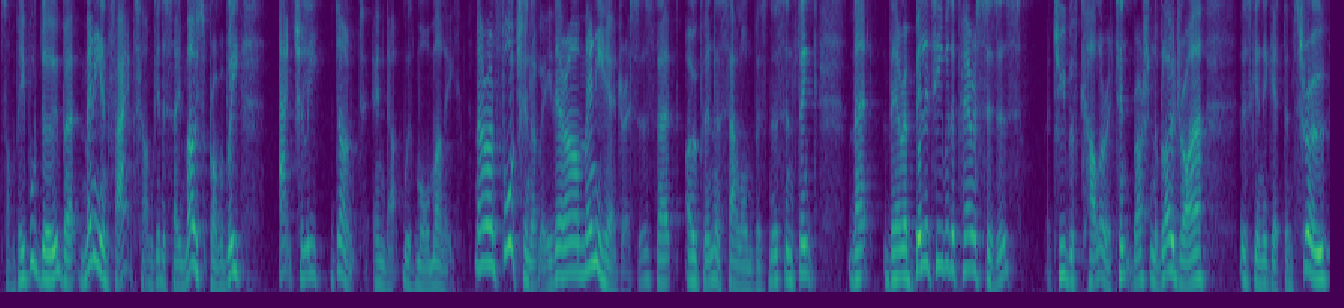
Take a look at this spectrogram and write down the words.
some people do, but many, in fact, I'm going to say most probably, actually don't end up with more money. Now, unfortunately, there are many hairdressers that open a salon business and think that their ability with a pair of scissors, a tube of colour, a tint brush, and a blow dryer is going to get them through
